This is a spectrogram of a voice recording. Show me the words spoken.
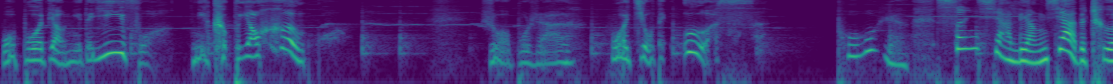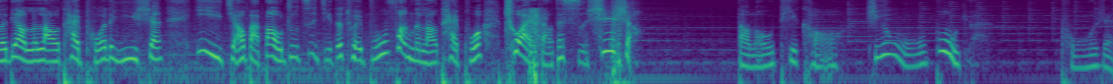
我剥掉你的衣服，你可不要恨我。若不然，我就得饿死。’”仆人三下两下地扯掉了老太婆的衣衫，一脚把抱住自己的腿不放的老太婆踹倒在死尸上。到楼梯口只有五步远，仆人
